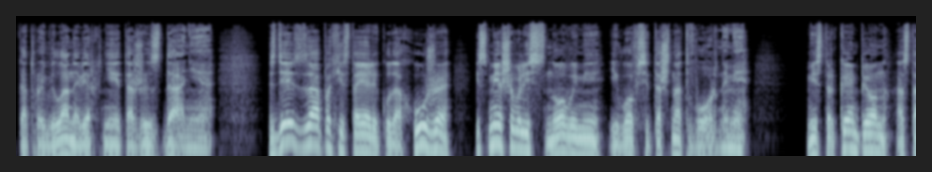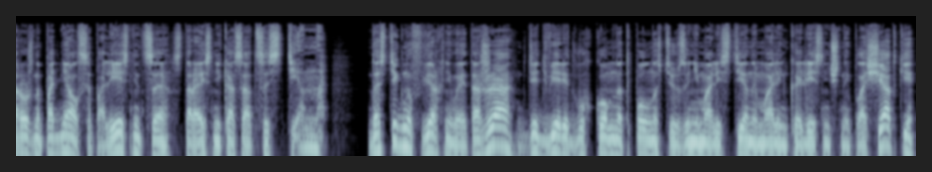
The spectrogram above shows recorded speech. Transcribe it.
которая вела на верхние этажи здания. Здесь запахи стояли куда хуже и смешивались с новыми и вовсе тошнотворными. Мистер Кэмпион осторожно поднялся по лестнице, стараясь не касаться стен. Достигнув верхнего этажа, где двери двух комнат полностью занимали стены маленькой лестничной площадки,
